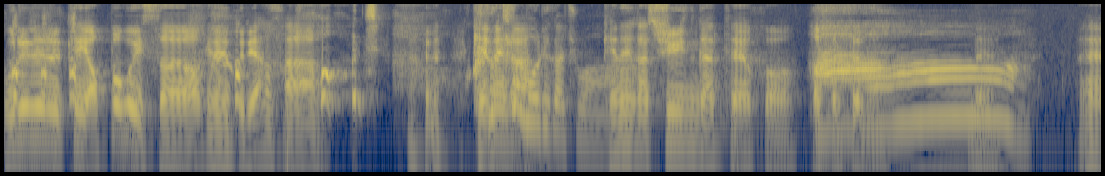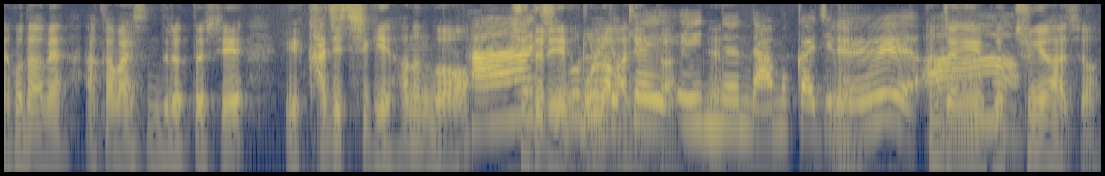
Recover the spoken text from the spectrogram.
우리를 이렇게 엿보고 있어요. 걔네들이 항상. 그렇게 걔네가- 머리가 좋아. 걔네가 주인 같아요. 그 어떤 때는. 아, 예, 그다음에 아까 말씀드렸듯이 이 가지치기 하는 거 아 쥐들이 집으로 올라가니까 이렇게 예, 있는 나뭇가지를 굉장히 아. 그 중요하죠.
